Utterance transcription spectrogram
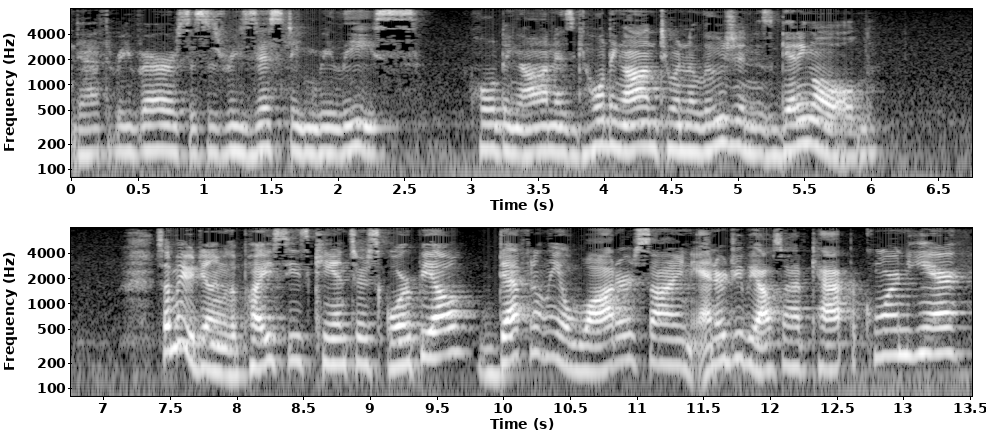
Death reverse. This is resisting release. Holding on is holding on to an illusion is getting old. Some of you are dealing with a Pisces, Cancer, Scorpio. Definitely a water sign energy. We also have Capricorn here.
